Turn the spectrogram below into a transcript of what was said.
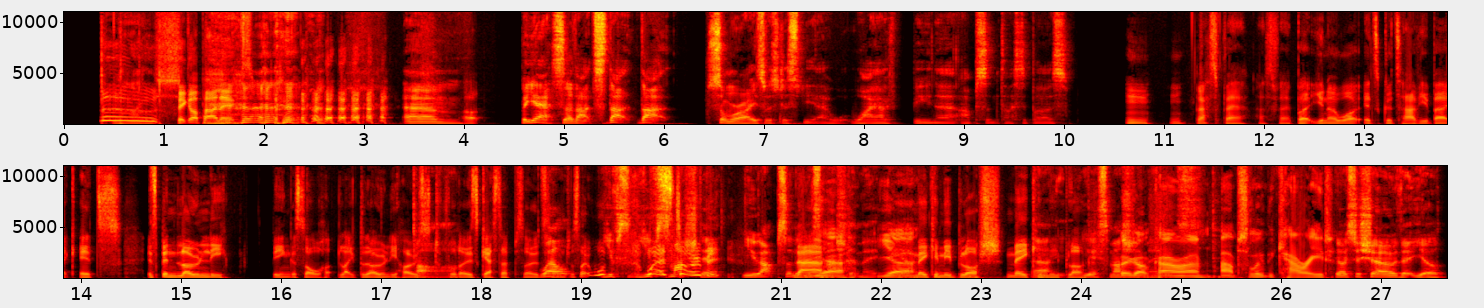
Big up, Alex. Um, Uh, but yeah, so that's that. That summarize was just yeah why I've been uh, absent, I suppose. Mm, mm, that's fair. That's fair. But you know what? It's good to have you back. It's it's been lonely being a sole like the only host Aw. for those guest episodes. so I'm just like, what? you've, you've where's smashed Toby? it. You absolutely Nah. smashed Yeah, it, mate. yeah. Making me blush. Making Uh, me blush. You smashed Big it, up, mate. Kara. Absolutely carried. Goes to show that you're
